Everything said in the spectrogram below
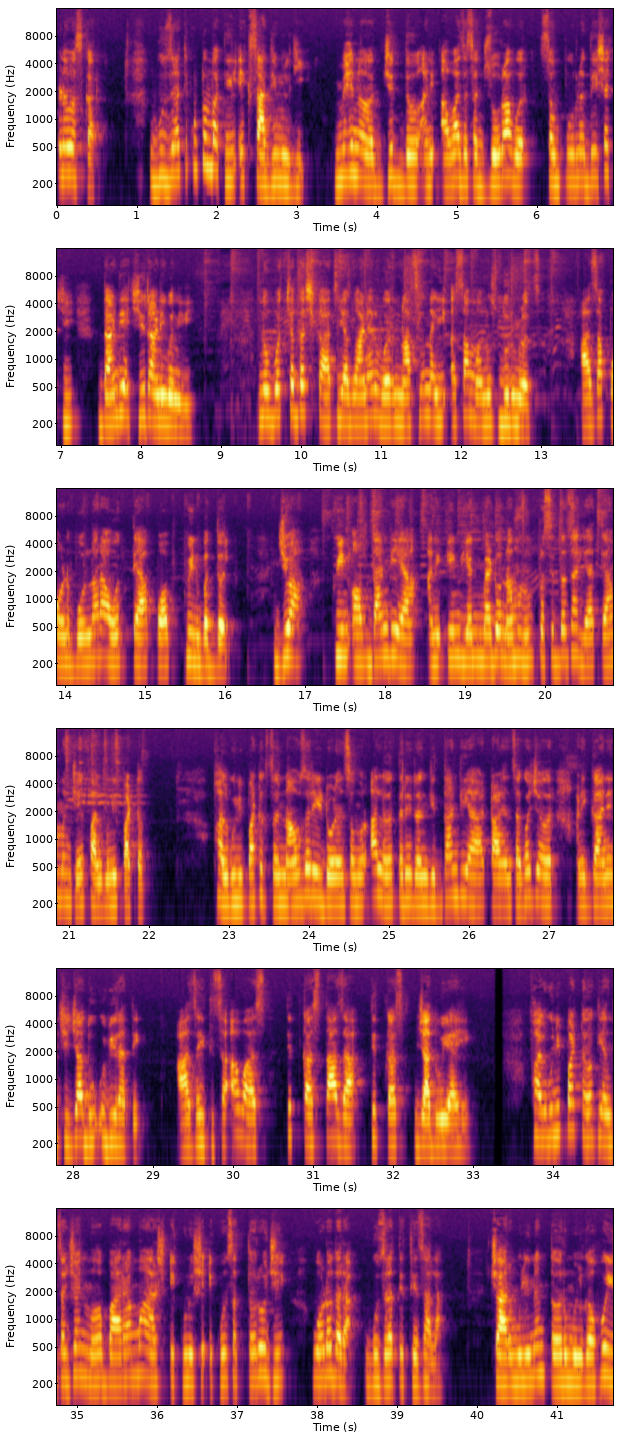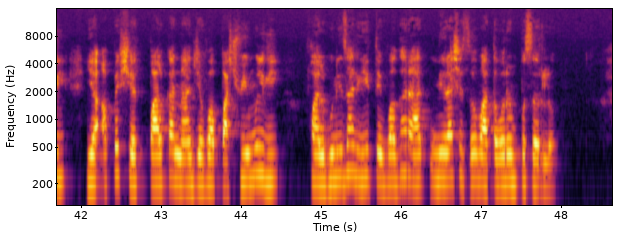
नमस्कार. गुजराती कुटुंबातील एक साधी मुलगी मेहनत जिद्द आणि आवाजाच्या जोरावर संपूर्ण देशाची दांडियाची राणी बनली. नव्वदच्या दशकात या गाण्यांवर नाचला नाही असा माणूस दुर्मिळच. आज आपण बोलणार आहोत त्या पॉप क्वीनबद्दल ज्या क्वीन ऑफ दांडिया आणि इंडियन मॅडोना म्हणून प्रसिद्ध झाल्या त्या म्हणजे फाल्गुनी पाठक. फाल्गुनी पाठकचं नाव जरी डोळ्यांसमोर आलं तरी रंगीत दांडिया टाळ्यांचा गजर आणि गाण्याची जादू उभी राहते. आजही तिचा आवाज तितकाच ताजा तितकाच जादुई आहे. फाल्गुनी पाठक यांचा जन्म बारा मार्च एकोणीसशे एकोणसत्तर रोजी वडोदरा गुजरात येथे झाला. चार मुलीनंतर मुलगा होईल या अपेक्षेत पालकांना जेव्हा पाचवी मुलगी फाल्गुनी झाली तेव्हा घरात निराशेचं वातावरण पसरलं.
